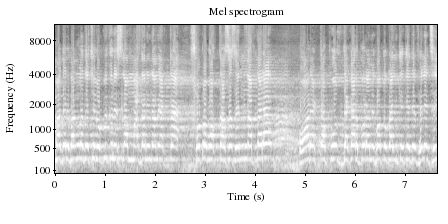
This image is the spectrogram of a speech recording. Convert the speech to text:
আমাদের বাংলাদেশের রফিকুল ইসলাম মাদানি নামে একটা ছোট বক্তা আছে, চেনেন আপনারা? ওর একটা পোস্ট দেখার পর আমি গতকালকে কেঁদে ফেলেছি।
